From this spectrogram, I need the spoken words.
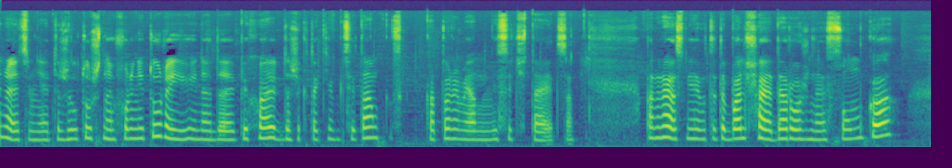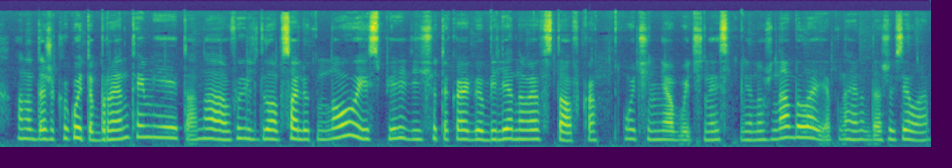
нравится мне эта желтушная фурнитура, ее иногда пихают даже к таким цветам, с которыми она не сочетается. Понравилась мне вот эта большая дорожная сумка. Она даже какой-то бренд имеет. Она выглядела абсолютно новой. И спереди еще такая гобеленовая вставка. Очень необычная. Если бы мне нужна была, я бы, наверное, даже взяла.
